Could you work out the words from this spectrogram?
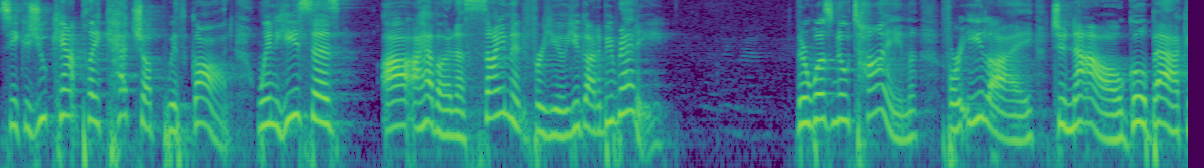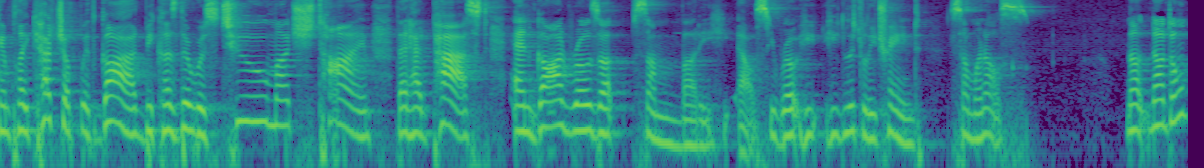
See, because you can't play catch up with God. When He says, I have an assignment for you, you got to be ready. There was no time for Eli to now go back and play catch up with God because there was too much time that had passed, and God rose up somebody else. He wrote, he, he literally trained someone else. Now, now don't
